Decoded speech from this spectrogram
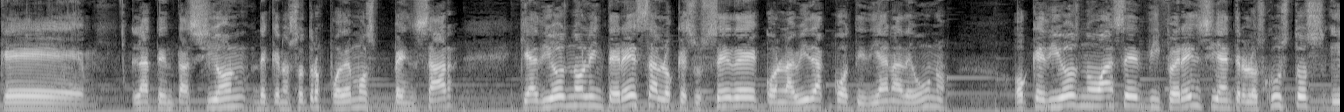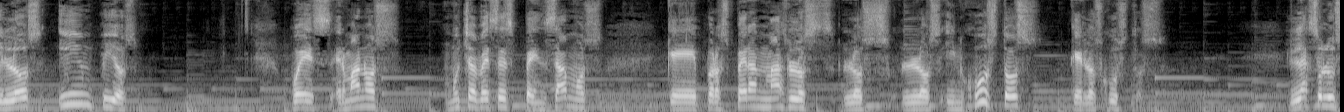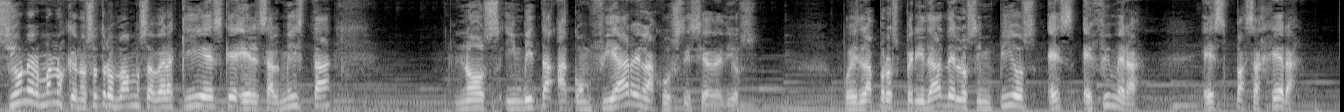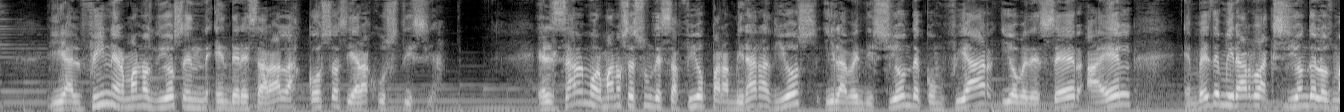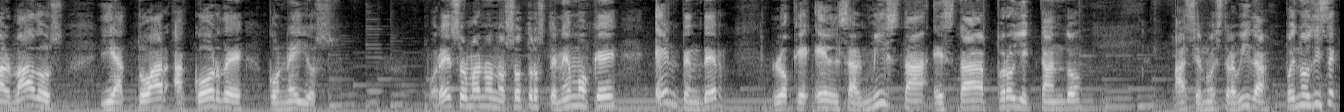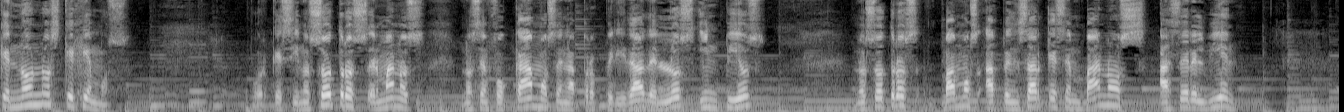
que la tentación de que nosotros podemos pensar que a Dios no le interesa lo que sucede con la vida cotidiana de uno, o que Dios no hace diferencia entre los justos y los impios. Pues hermanos, muchas veces pensamos que prosperan más los, los, los injustos que los justos. La solución, hermanos, que nosotros vamos a ver aquí es que el salmista nos invita a confiar en la justicia de Dios, pues la prosperidad de los impíos es efímera, es pasajera, y al fin, hermanos, Dios enderezará las cosas y hará justicia. El salmo, hermanos, es un desafío para mirar a Dios y la bendición de confiar y obedecer a Él en vez de mirar la acción de los malvados y actuar acorde con ellos. Por eso, hermanos, nosotros tenemos que entender lo que el salmista está proyectando hacia nuestra vida. Pues nos dice que no nos quejemos. Porque si nosotros, hermanos, nos enfocamos en la prosperidad de los impíos, nosotros vamos a pensar que es en vanos hacer el bien.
